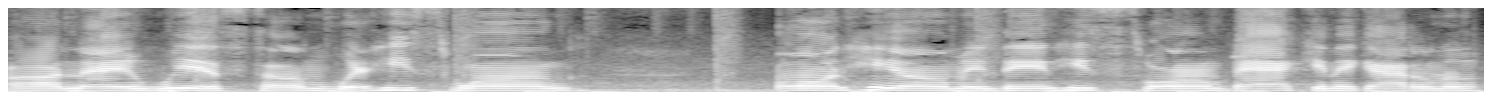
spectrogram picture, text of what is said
uh, named Wisdom, where he swung on him and then he swung back and they got in a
